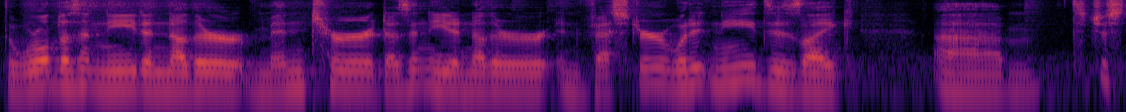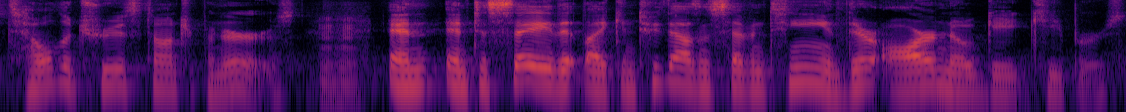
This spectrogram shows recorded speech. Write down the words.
The world doesn't need another mentor. It doesn't need another investor. What it needs is like um, to just tell the truth to entrepreneurs, and and to say that like in 2017 there are no gatekeepers.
